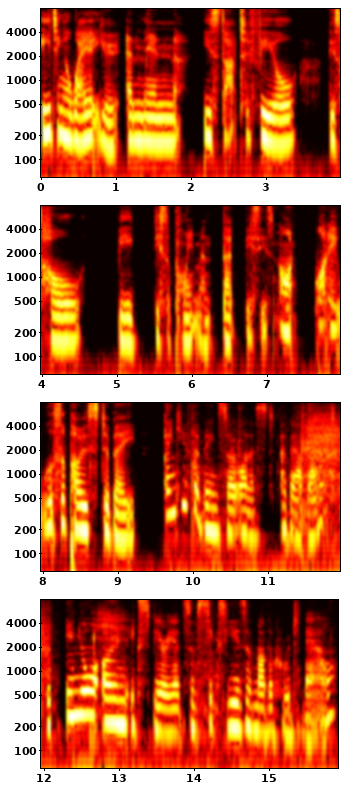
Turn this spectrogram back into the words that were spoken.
eating away at you. And then you start to feel this whole big disappointment that this is not what it was supposed to be. Thank you for being so honest about that. In your own experience of six years of motherhood now,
